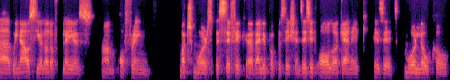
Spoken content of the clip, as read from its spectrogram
uh, we now see a lot of players um, offering much more specific uh, value propositions. Is it all organic? Is it more local?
